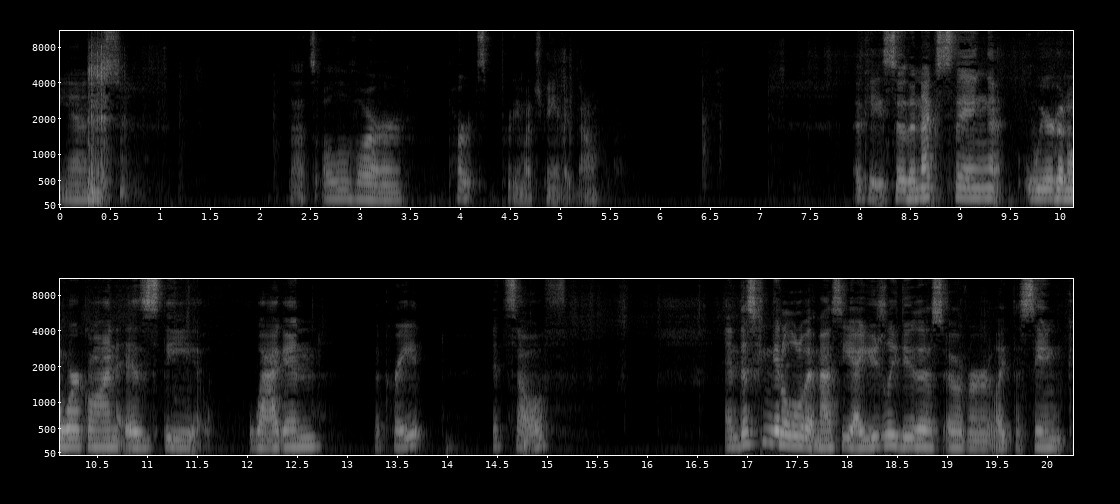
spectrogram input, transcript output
And that's all of our parts pretty much painted now. Okay, so the next thing we're going to work on is the wagon, the crate itself. And this can get a little bit messy. I usually do this over like the sink,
